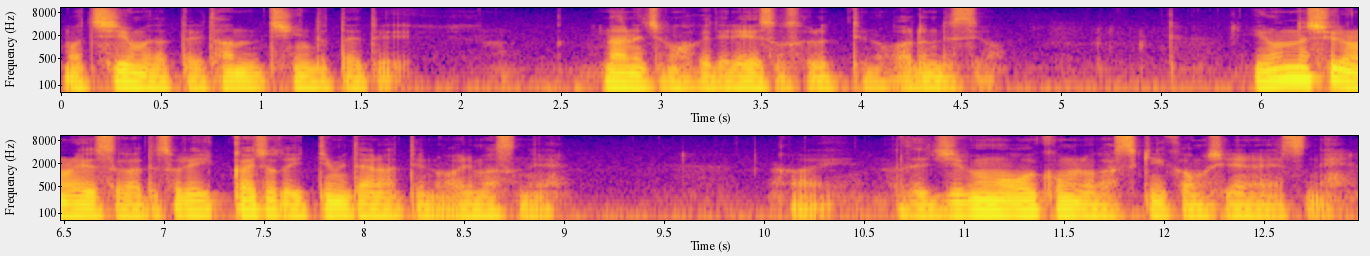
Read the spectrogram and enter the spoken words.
まあ、チームだったり単身だったりで何日もかけてレースをするっていうのがあるんですよ。いろんな種類のレースがあってそれ一回ちょっと行ってみたいなっていうのがありますね。はい。自分を追い込むのが好きかもしれないですね。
